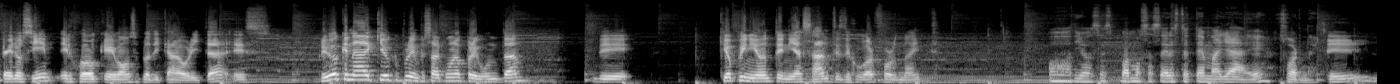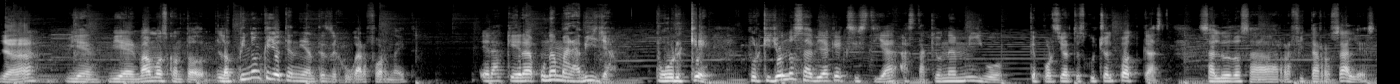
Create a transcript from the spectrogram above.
Pero sí, el juego que vamos a platicar ahorita es... Primero que nada, quiero empezar con una pregunta de... ¿Qué opinión tenías antes de jugar Fortnite? Oh, Dios, vamos a hacer este tema ya, ¿eh? Fortnite. Sí, ya. Bien, bien, vamos con todo. La opinión que yo tenía antes de jugar Fortnite era que era una maravilla. ¿Por qué? Porque yo no sabía que existía hasta que un amigo, que por cierto escucha el podcast, saludos a Rafita Rosales,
